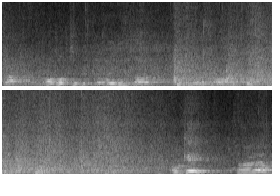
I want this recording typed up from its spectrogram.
자, 허벅지를 조금 더. 오케이, 좋아요.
